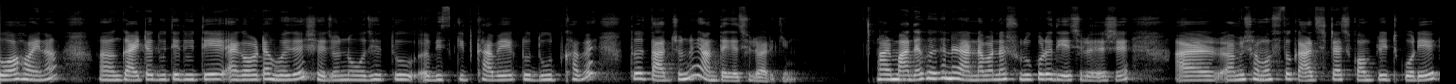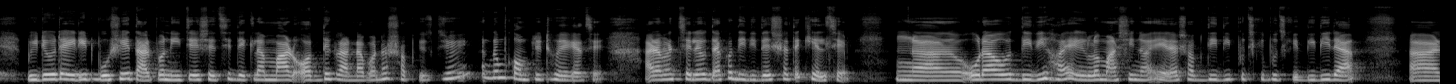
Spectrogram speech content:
দোয়া হয় না গাইটা দুইতে দুইতে এগারোটা হয়ে যায়, সেজন্য ও যেহেতু বিস্কিট খাবে, একটু দুধ খাবে, তো তার জন্যই আনতে গেছিল আর কি। আর মা দেখো এখানে রান্নাবান্না শুরু করে দিয়েছিল এসে। আর আমি সমস্ত কাজ টাজ কমপ্লিট করে ভিডিওটা এডিট বসিয়ে তারপর নিচে এসেছি। দেখলাম মার অর্ধেক রান্নাবান্না সব কিছুই একদম কমপ্লিট হয়ে গেছে। আর আমার ছেলেও দেখো দিদিদের সাথে খেলছে। ওরাও দিদি হয়, এগুলো মাসি নয়, এরা সব দিদি পুচকি পুচকি দিদিরা। আর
